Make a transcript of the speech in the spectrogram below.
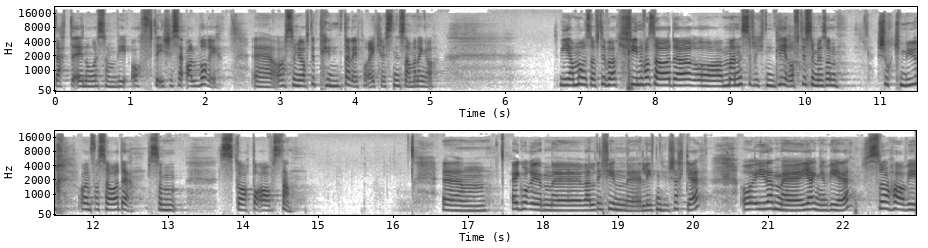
dette er noe som vi ofte ikke ser alvor i, eh, og som vi ofte pynter litt på i kristne sammenhenger. Vi gjemmer oss ofte bak fine fasader, og menneskefrykten blir ofte som en sånn tjukk mur og en fasade som skaper avstand. Ehm, jeg går i en uh, veldig fin liten huskirke. Og i den gjengen vi er, så har vi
